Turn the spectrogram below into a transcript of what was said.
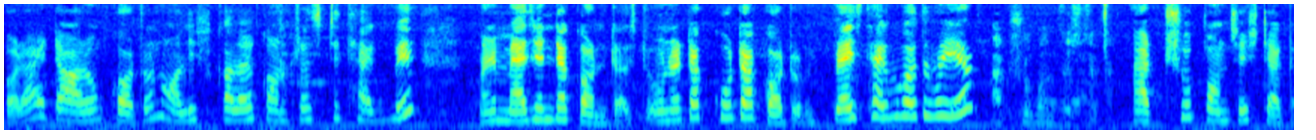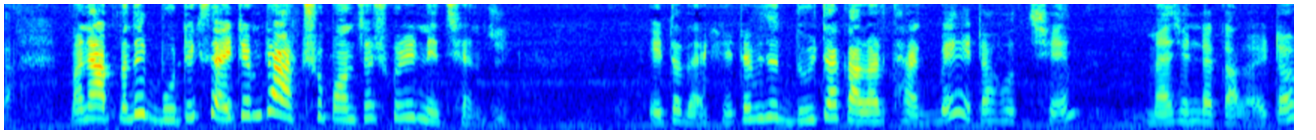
করা। এটা আরও কটন অলিভ কালার কন্ট্রাস্টে থাকবে মানে ম্যাজেন্ডা কন্ট্রাস্ট ওনাটা কোটা কটন প্রাইস থাকবে কত ভাইয়া? আটশো পঞ্চাশ টাকা। মানে আপনাদের বুটিক্স আইটেমটা আটশো পঞ্চাশ করে নিচ্ছেন। এটা দেখেন এটার ভিতরে দুইটা কালার থাকবে। এটা হচ্ছে ম্যাজেন্ডা কালার এটাও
